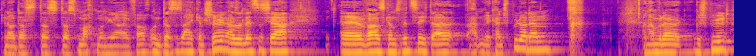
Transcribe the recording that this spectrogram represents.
genau, das, das, das macht man hier einfach. Und das ist eigentlich ganz schön. Also letztes Jahr äh, war es ganz witzig, da hatten wir keinen Spüler dann. Dann haben wir da gespült und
